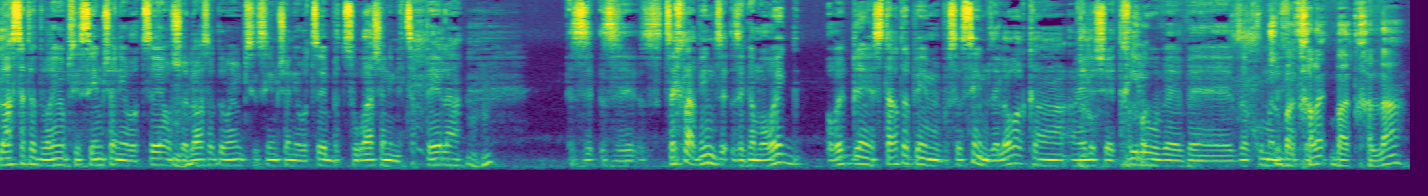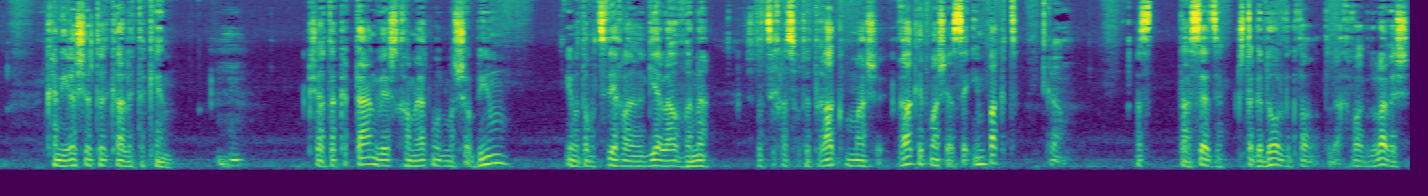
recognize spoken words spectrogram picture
לא עשה את הדברים הבסיסיים שאני רוצה, או שלא עשה את הדברים הבסיסיים שאני רוצה בצורה שאני מצפה לה. זה, זה, זה צריך להבין, זה, זה גם הורג, הורג אה, סטארט-אפים מבוססים, זה לא רק ה- האלה שהתחילו ו- וזרקו מלא בהתחלה, בהתחלה כנראה שיותר קל לתקן. כשאתה קטן ויש לך מעט מאוד משאבים, אם אתה מצליח להגיע להבנה שאתה צריך לעשות את רק, מה ש... רק את מה שיעשה אימפקט, כן. אז תעשה את זה. כשאתה גדול וכבר, אתה יודע, חברה גדולה ויש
